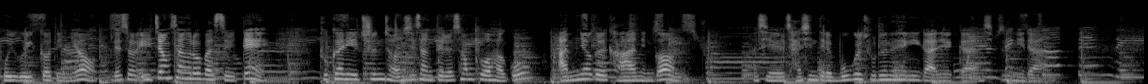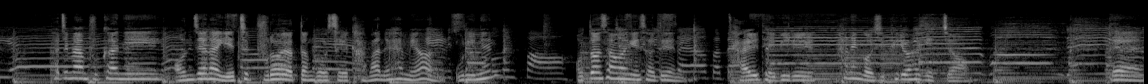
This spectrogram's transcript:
보이고 있거든요. 그래서 일정상으로 봤을 때 북한이 준 전시 상태를 선포하고 압력을 가하는 건 사실 자신들의 목을 조르는 행위가 아닐까 싶습니다. 하지만 북한이 언제나 예측 불허였던 것을 감안을 하면 우리는 어떤 상황에서든 잘 대비를 하는 것이 필요하겠죠. 네.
